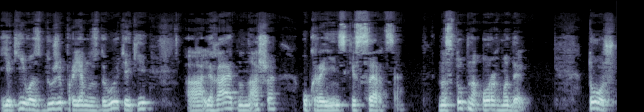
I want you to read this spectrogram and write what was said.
які вас дуже приємно здивують, які а, лягають на наше українське серце. Наступна оргмодель. Тож,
